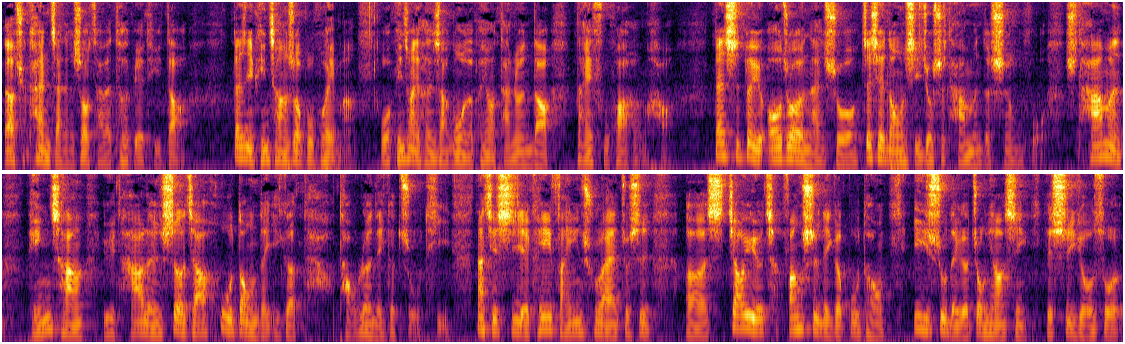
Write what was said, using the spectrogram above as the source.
要去看展的时候才会特别提到。但是你平常的时候不会嘛？我平常也很少跟我的朋友谈论到哪一幅画很好。但是对于欧洲人来说，这些东西就是他们的生活，是他们平常与他人社交互动的一个讨讨论的一个主题。那其实也可以反映出来，就是呃教育方式的一个不同，艺术的一个重要性也是有所。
